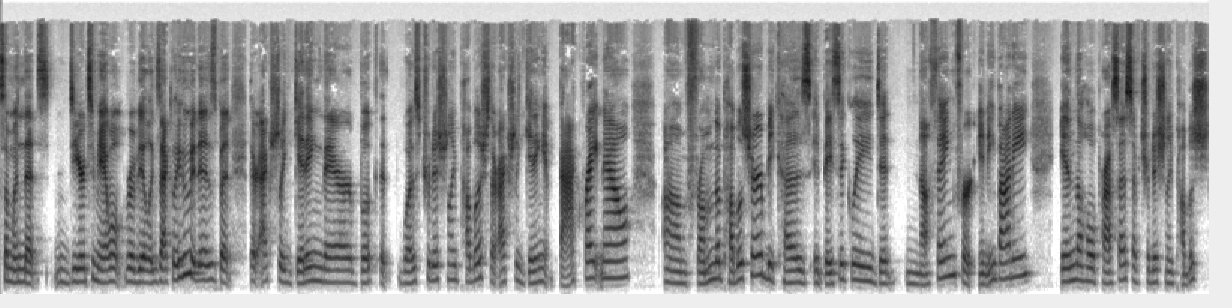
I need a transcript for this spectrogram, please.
someone that's dear to me. I won't reveal exactly who it is, but they're actually getting their book that was traditionally published. They're actually getting it back right now um, from the publisher because it basically did nothing for anybody in the whole process of traditionally publish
